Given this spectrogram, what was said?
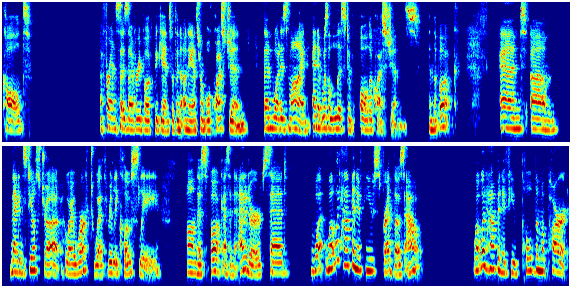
called A Friend Says Every Book Begins with an Unanswerable Question. Then what is mine? And it was a list of all the questions in the book. And um, Megan Stielstra, who I worked with really closely on this book as an editor, said, what, what would happen if you spread those out? What would happen if you pulled them apart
